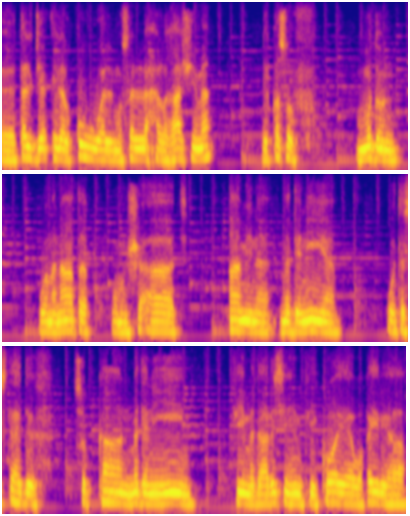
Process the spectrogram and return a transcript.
آه، تلجأ إلى القوة المسلحة الغاشمة لقصف مدن ومناطق ومنشآت آمنة مدنية وتستهدف سكان مدنيين في مدارسهم في كويا وغيرها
